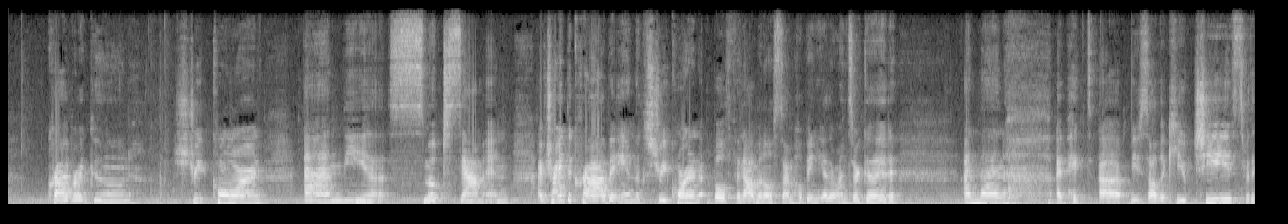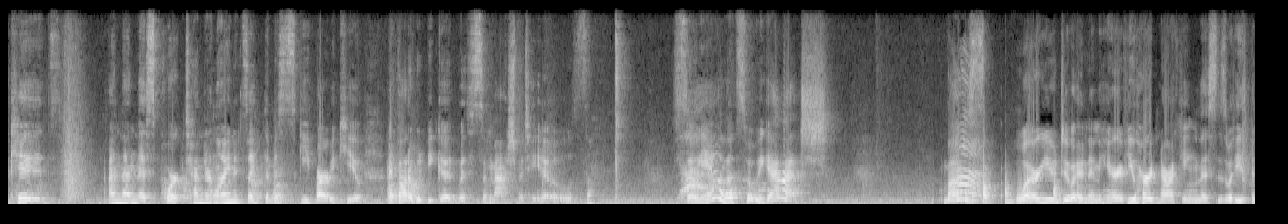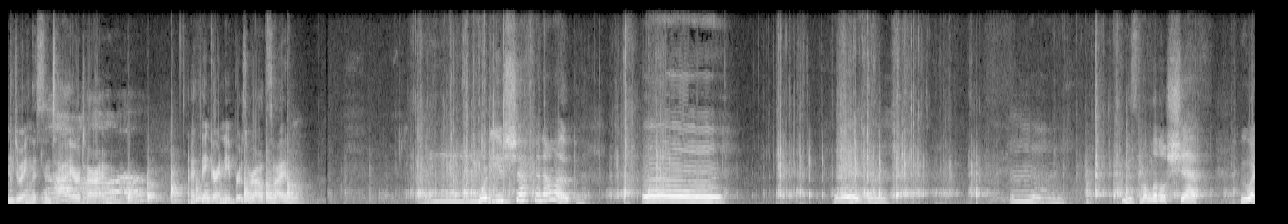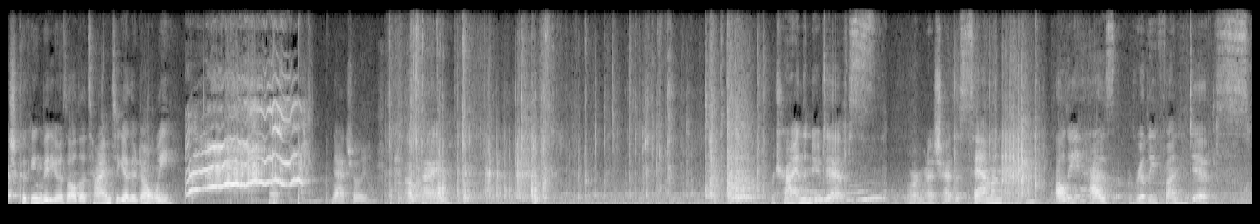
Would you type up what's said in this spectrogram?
crab rangoon, street corn, and the uh, smoked salmon. I've tried the crab and the street corn, both phenomenal, so I'm hoping the other ones are good. And then I picked up, you saw the cube cheese for the kids, and then this pork tenderloin, it's like the mesquite barbecue. I thought it would be good with some mashed potatoes. So yeah, that's what we got. Bugs, what are you doing in here? If you heard knocking, this is what he's been doing this entire time. I think our neighbors are outside. What are you chefing up? He's my little chef. We watch cooking videos all the time together, don't we? Naturally. Okay. Trying the new dips. We're gonna try the salmon one. Aldi has really fun dips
